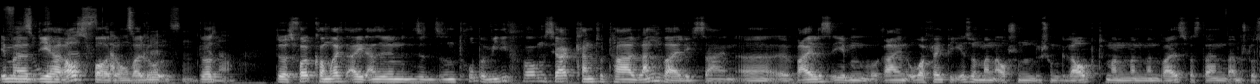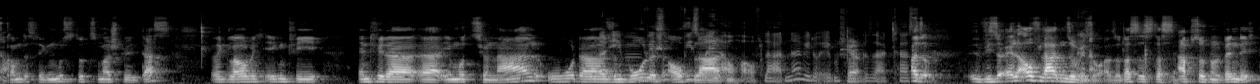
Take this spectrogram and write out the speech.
immer die Herausforderung, weil du, du hast, genau du hast vollkommen recht, also so, so eine Truppe wie die Verfolgungsjagd kann total langweilig sein, äh, weil es eben rein oberflächlich ist und man auch schon, schon glaubt, man, man, man weiß, was dann am Schluss ja. kommt. Deswegen musst du zum Beispiel das, äh, glaube ich, irgendwie entweder äh, emotional oder, oder symbolisch aufladen. Visuell auch aufladen, ne? wie du eben schon ja. gesagt hast. Also Visuell aufladen sowieso, genau. also das ist, das ist absolut notwendig.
